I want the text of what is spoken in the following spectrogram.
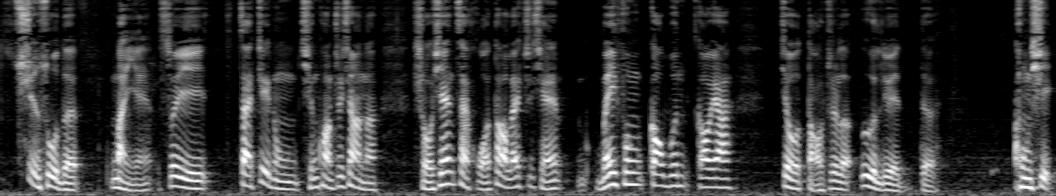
迅速的蔓延。所以在这种情况之下呢，首先在火到来之前，没风、高温、高压就导致了恶劣的空气。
